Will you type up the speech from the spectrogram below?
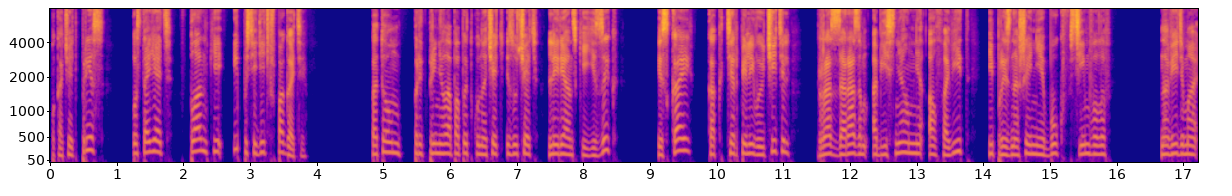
покачать пресс, постоять в планке и посидеть в шпагате. Потом предприняла попытку начать изучать лирианский язык, и Скай, как терпеливый учитель, раз за разом объяснял мне алфавит и произношение букв, символов. Но, видимо,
